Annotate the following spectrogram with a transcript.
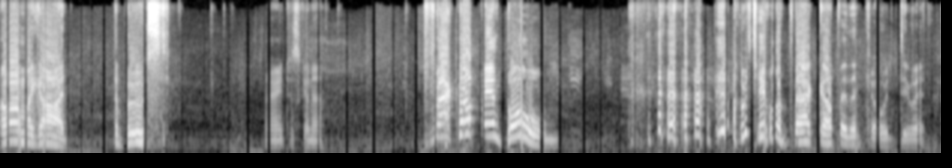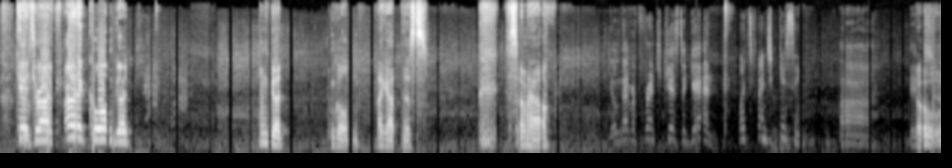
Oh my god! The boost! Alright, just gonna... Back up and boom! I was able to back up and then go and do it. Can't drive. Alright, cool, I'm good. I'm good. I'm golden. I got this. Somehow. You'll never French kiss again. What's French kissing? Uh. It's, Oh. Uh,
